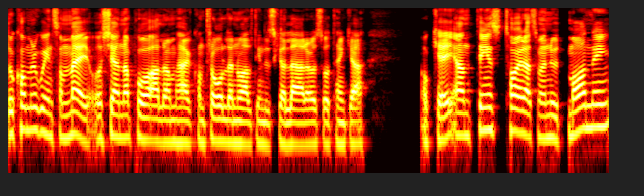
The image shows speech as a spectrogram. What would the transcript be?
då kommer du gå in som mig och känna på alla de här kontrollen och allting du ska lära och så och tänka okej, okay, antingen så tar jag det här som en utmaning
